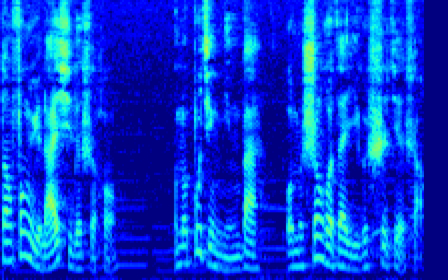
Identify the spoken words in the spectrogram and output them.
当风雨来袭的时候，我们不仅明白我们生活在一个世界上，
